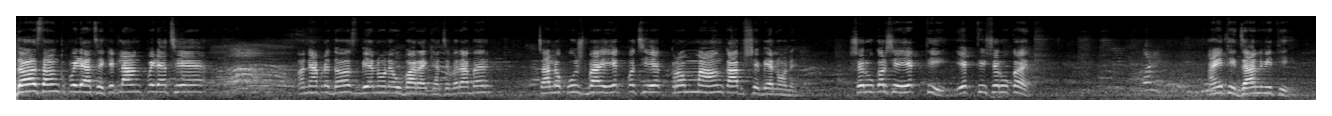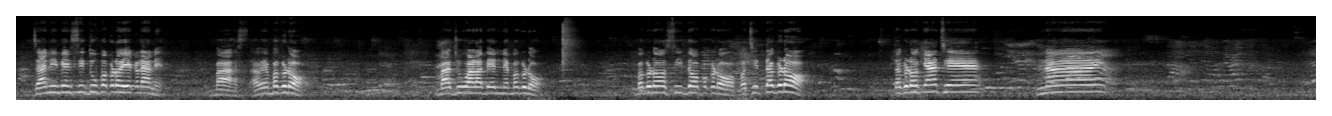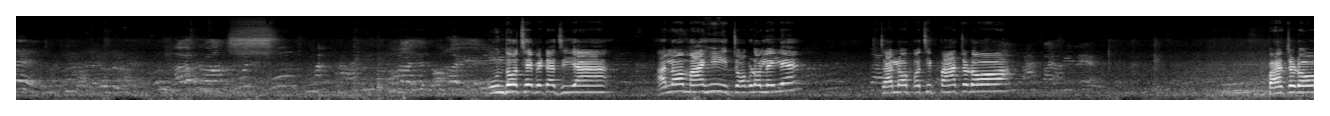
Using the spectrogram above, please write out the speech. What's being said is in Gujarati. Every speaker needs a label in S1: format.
S1: દસ અંક પડ્યા છે. કેટલા અંક પડ્યા છે? અને આપણે દસ બહેનોને ઊભા રાખ્યા છે, બરાબર? ચાલો કુશભાઈ એક પછી એક ક્રમમાં અંક આપશે બહેનોને. શરૂ કરશે એકથી. એકથી શરૂ કર. અહીંથી, જાનવીથી. જાનવીબેન સીધું પકડો એકડાને. બસ, હવે બગડો. બાજુવાળા બેનને બગડો. બગડો, સીધો પકડો. પછી તગડો. તગડો ક્યાં છે? નહીં ઊંધો છે બેટા જીયા. હાલો, માહી, ચોગડો લઈ લે. ચાલો, પછી પાંચડો. પાંચડો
